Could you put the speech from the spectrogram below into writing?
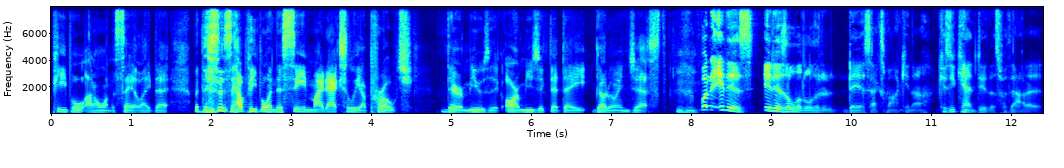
people I don't want to say it like that but this is how people in this scene might actually approach their music or music that they go to ingest hmm but it is it is a little bit of Deus Ex Machina because you can't do this without it.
